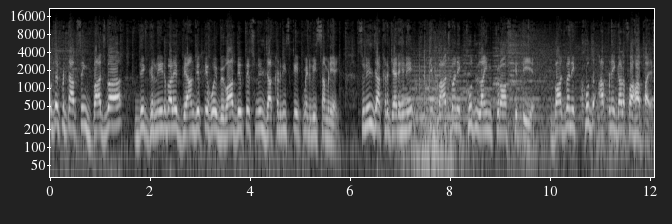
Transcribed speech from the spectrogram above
ਉਧਰ ਪ੍ਰਤਾਪ ਸਿੰਘ ਬਾਜਵਾ ਦੇ ਗ੍ਰਨੇਡ ਵਾਲੇ ਬਿਆਨ ਦੇ ਉੱਤੇ ਹੋਏ ਵਿਵਾਦ ਦੇ ਉੱਤੇ ਸੁਨੀਲ ਜਾਖੜ ਦੀ ਸਟੇਟਮੈਂਟ ਵੀ ਸਾਹਮਣੇ ਆਈ। ਸੁਨੀਲ ਜਾਖੜ ਕਹਿ ਰਹੇ ਨੇ ਕਿ ਬਾਜਵਾ ਨੇ ਖੁਦ ਲਾਈਨ ਕ੍ਰਾਸ ਕੀਤੀ ਹੈ। ਬਾਜਵਾ ਨੇ ਖੁਦ ਆਪਣੇ ਗਲ ਫਾਹਾ ਪਾਇਆ।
